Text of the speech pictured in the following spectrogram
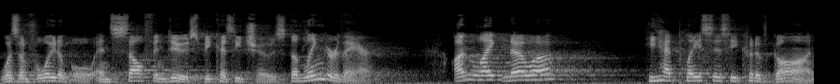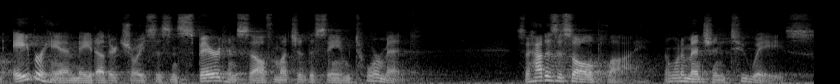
was avoidable and self induced because he chose to linger there. Unlike Noah, he had places he could have gone. Abraham made other choices and spared himself much of the same torment. So, how does this all apply? I want to mention two ways.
